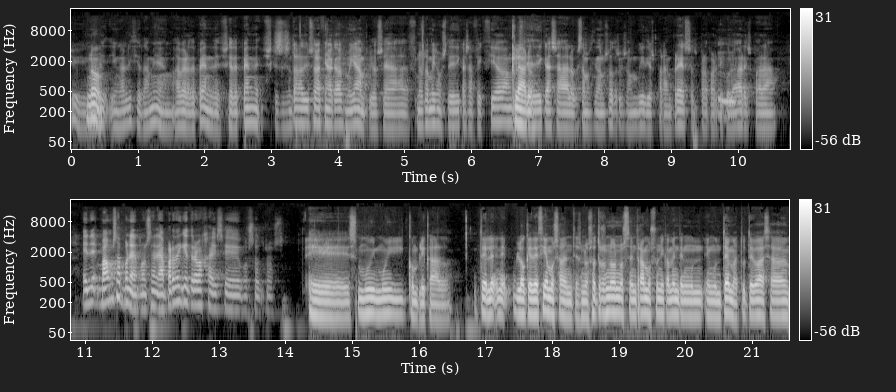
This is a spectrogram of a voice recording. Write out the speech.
Sí, No. Y en Galicia también. A ver, depende. Es que depende. Es que el sector audiovisual al fin y al cabo es muy amplio. O sea, no es lo mismo si te dedicas a ficción, que Claro. si te dedicas a lo que estamos haciendo nosotros, que son vídeos para empresas, para particulares, para... En- vamos a ponernos en la parte en que trabajáis eh, vosotros. Eh, es muy, muy complicado. Tele- lo que decíamos antes, nosotros no nos centramos únicamente en un, en un tema. Tú te vas a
